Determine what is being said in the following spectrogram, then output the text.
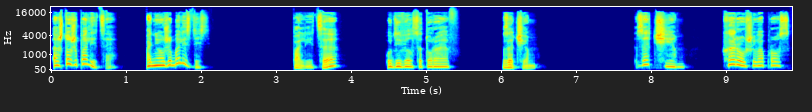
А что же полиция? Они уже были здесь? Полиция? Удивился Тураев. Зачем? Зачем? Хороший вопрос.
